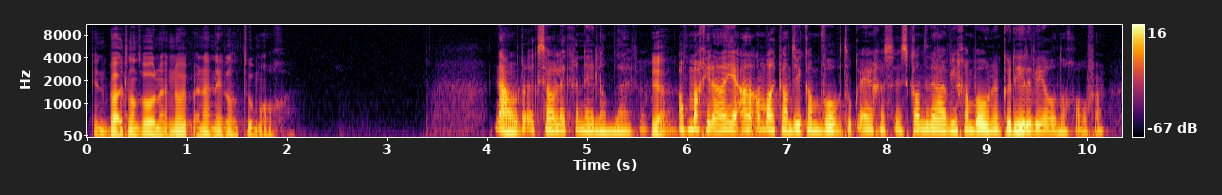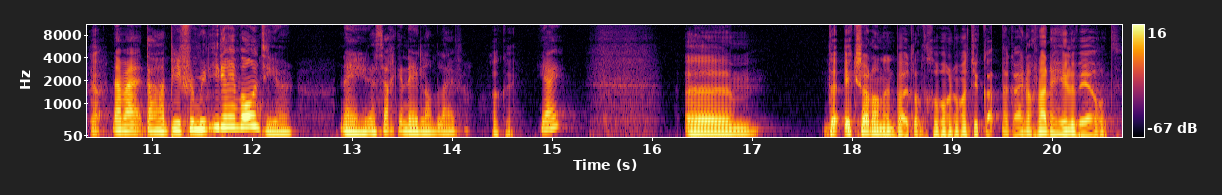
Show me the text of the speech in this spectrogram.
in het buitenland wonen en nooit meer naar Nederland toe mogen. Nou, ik zou lekker in Nederland blijven. Ja? Of mag je dan aan de aan de andere kant, je kan bijvoorbeeld ook ergens in Scandinavië gaan wonen, dan kun je de hele wereld nog over. Ja. Nou, maar dan heb je familie, iedereen woont hier. Nee, dan zeg ik in Nederland blijven. Oké. Jij? Ehm, de- ik zou dan in het buitenland gaan wonen, want je kan, dan kan je nog naar de hele wereld.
